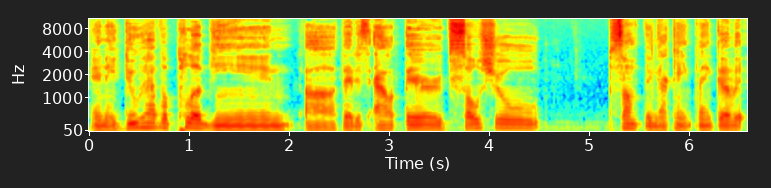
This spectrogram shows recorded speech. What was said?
And they do have a plugin uh, that is out there, social something I can't think of it,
